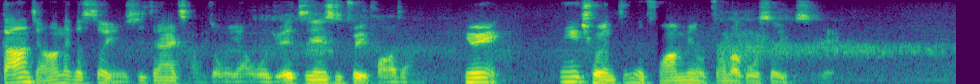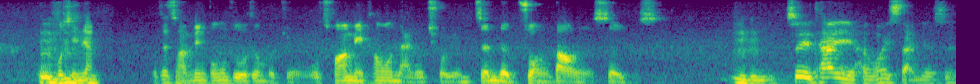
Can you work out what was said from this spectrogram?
刚刚讲到那个摄影师站在场中央，我觉得这件事最夸张，因为。那些球员真的从来没有撞到过摄影师哎！我目前这样，我在场边工作这么久，我从来没看过哪个球员真的撞到了摄影师。嗯哼，所以他也很会闪，就是。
